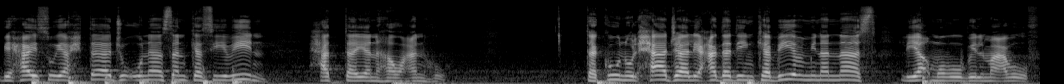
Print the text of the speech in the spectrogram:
بحيث يحتاج اناسا كثيرين حتى ينهوا عنه. تكون الحاجة لعدد كبير من الناس ليأمروا بالمعروف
